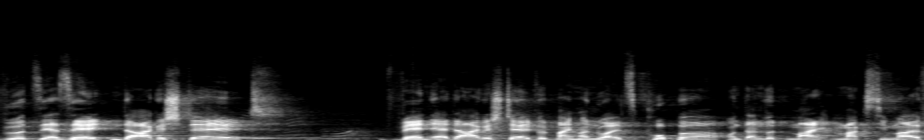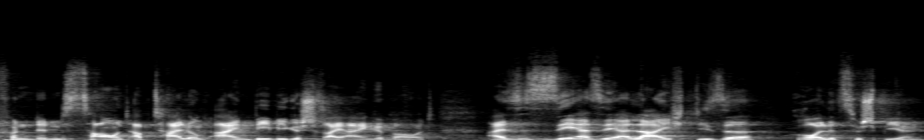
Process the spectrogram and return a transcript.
wird sehr selten dargestellt, wenn er dargestellt wird, manchmal nur als Puppe und dann wird maximal von dem Soundabteilung ein Babygeschrei eingebaut. Also es ist sehr, sehr leicht, diese Rolle zu spielen.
